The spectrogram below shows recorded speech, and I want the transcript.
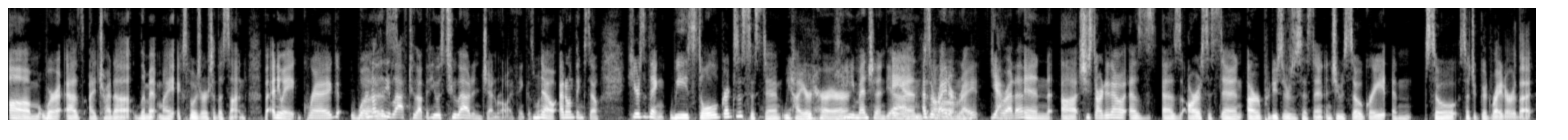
Um, whereas I try to limit my exposure to the sun. But anyway, Greg was Or not that he laughed too loud, that he was too loud in general, I think is what no, I don't think so. Here's the thing: we stole Greg's assistant. We hired her. he mentioned. Yeah. and As a writer, um, right? Yeah, Loretta? and uh, she started out as as our assistant, our producer's assistant, and she was so great and so such a good writer that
